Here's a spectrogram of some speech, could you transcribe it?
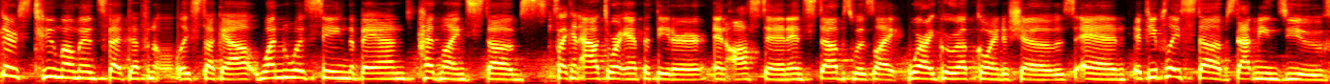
There's two moments that definitely stuck out. One was seeing the band headline Stubbs. It's like an outdoor amphitheater in Austin, and Stubbs was like where I grew up going to shows. And if you play Stubbs, that means you've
